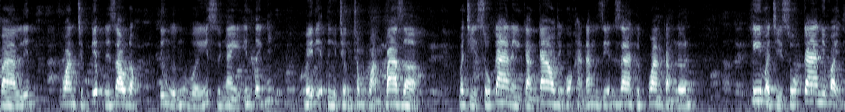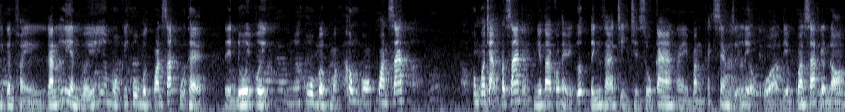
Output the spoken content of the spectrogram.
và liên quan trực tiếp đến dao động tương ứng với ngày yên tĩnh ấy, với điện từ trường trong khoảng 3 giờ. Và chỉ số K này càng cao thì có khả năng diễn ra cực quang càng lớn. Khi mà chỉ số K như vậy thì cần phải gắn liền với một cái khu vực quan sát cụ thể để đối với khu vực mà không có quan sát không có chạm quan sát ấy, người ta có thể ước tính giá trị chỉ số K này bằng cách xem dữ liệu của điểm quan sát gần đó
